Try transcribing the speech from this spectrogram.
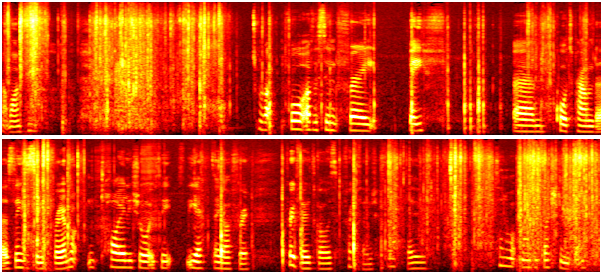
Not mine. I've got four of the sin free beef um, quarter pounders. These are sin free. I'm not entirely sure if the yeah they are free. Free food, guys. Free food. Free food. I don't know what my question is.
